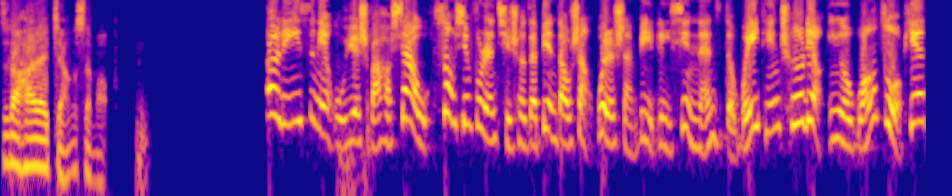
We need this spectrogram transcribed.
知道他在讲什么。二零一四年五月十八号下午，宋新夫人骑车在便道上，为了闪避李姓男子的违停车辆，因而往左偏，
